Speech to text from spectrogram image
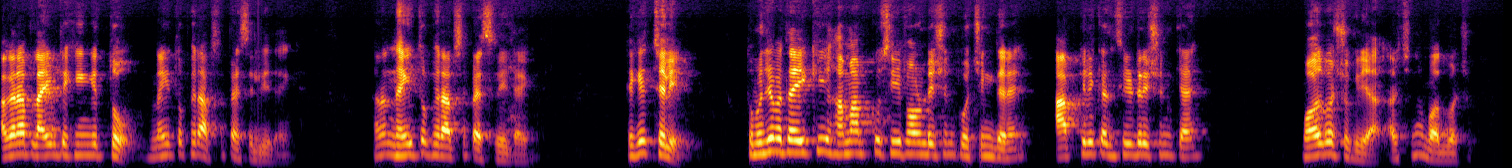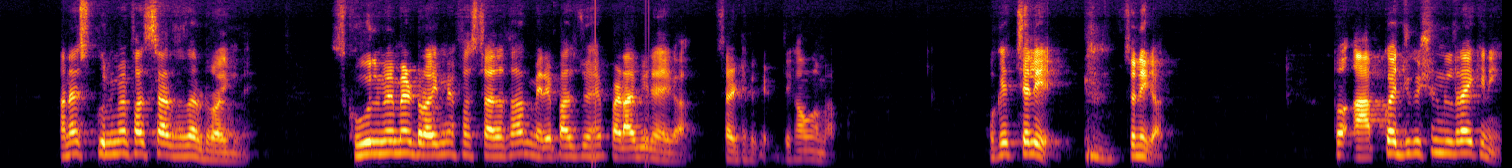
अगर आप लाइव देखेंगे तो। नहीं तो फिर आपसे पैसे लिए जाएँगे। है ना? नहीं तो फिर आपसे पैसे लिए जाएँगे। ठीक है? चलिए। तो मुझे बताइए कि हम आपको सी फाउंडेशन कोचिंग दे रहे हैं। आपके लिए कंसिडरेशन क्या है? बहुत बहुत शुक्रिया। अर्चना, बहुत बहुत शुक्रिया। है ना? स्कूल में फ़र्स्ट आता था ड्राइंग में। स्कूल में मैं ड्राइंग में फ़र्स्ट आता था। मेरे पास जो है पढ़ा भी रहेगा। सर्टिफिकेट दिखाऊँगा मैं आपको। ओके? चलिए। सुनिएगा। तो आपको एजुकेशन मिल रहा है कि नहीं?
